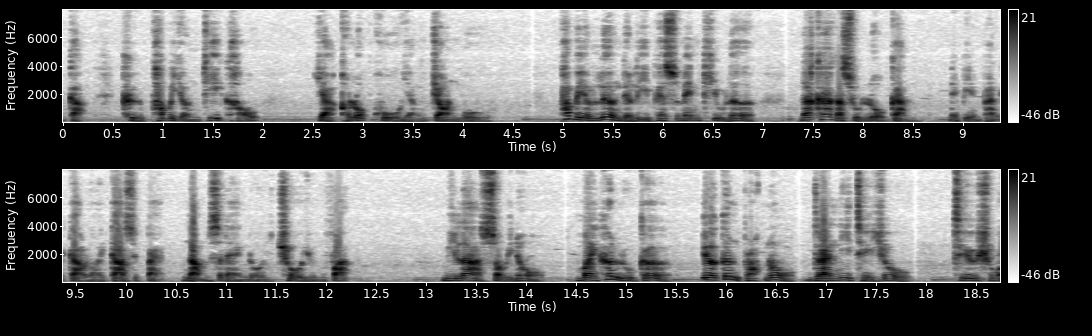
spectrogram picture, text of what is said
ำกับ คือภาพยนตร์ที่เขา อยากเคารพครูอย่างจอห์นบูภาพยนตร์เรื่อง The Replacement Killer นักฆ่ากระสุนโลกัน ในปี 1998 นำแสดงโดยโชยุนฟะ มิราซอร์วิโน ไมเคิลรูเกอร์ เยอร์เกนพร็อคนาวแดนนี่เทรโฮทิลชไว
